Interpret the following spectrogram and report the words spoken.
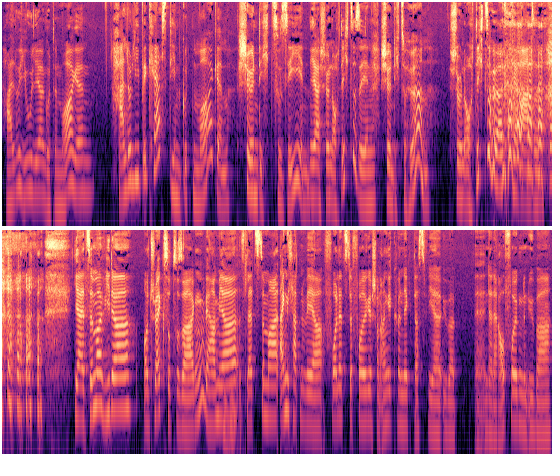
Hallo Julia, guten Morgen. Hallo liebe Kerstin, guten Morgen. Schön dich zu sehen. Ja, schön auch dich zu sehen. Schön dich zu hören. Schön auch dich zu hören. Der Wahnsinn. ja, jetzt sind wir wieder on track sozusagen. Wir haben ja mhm. das letzte Mal, eigentlich hatten wir ja vorletzte Folge schon angekündigt, dass wir über äh, in der darauffolgenden über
